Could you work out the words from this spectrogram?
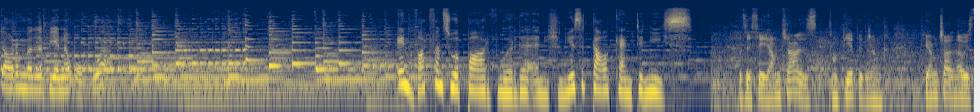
daarom hulle bene op, hoor. En wat van so 'n paar woorde in die Chinese taal Cantonese? As jy sê yamcha is te drink. Yamcha nou is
